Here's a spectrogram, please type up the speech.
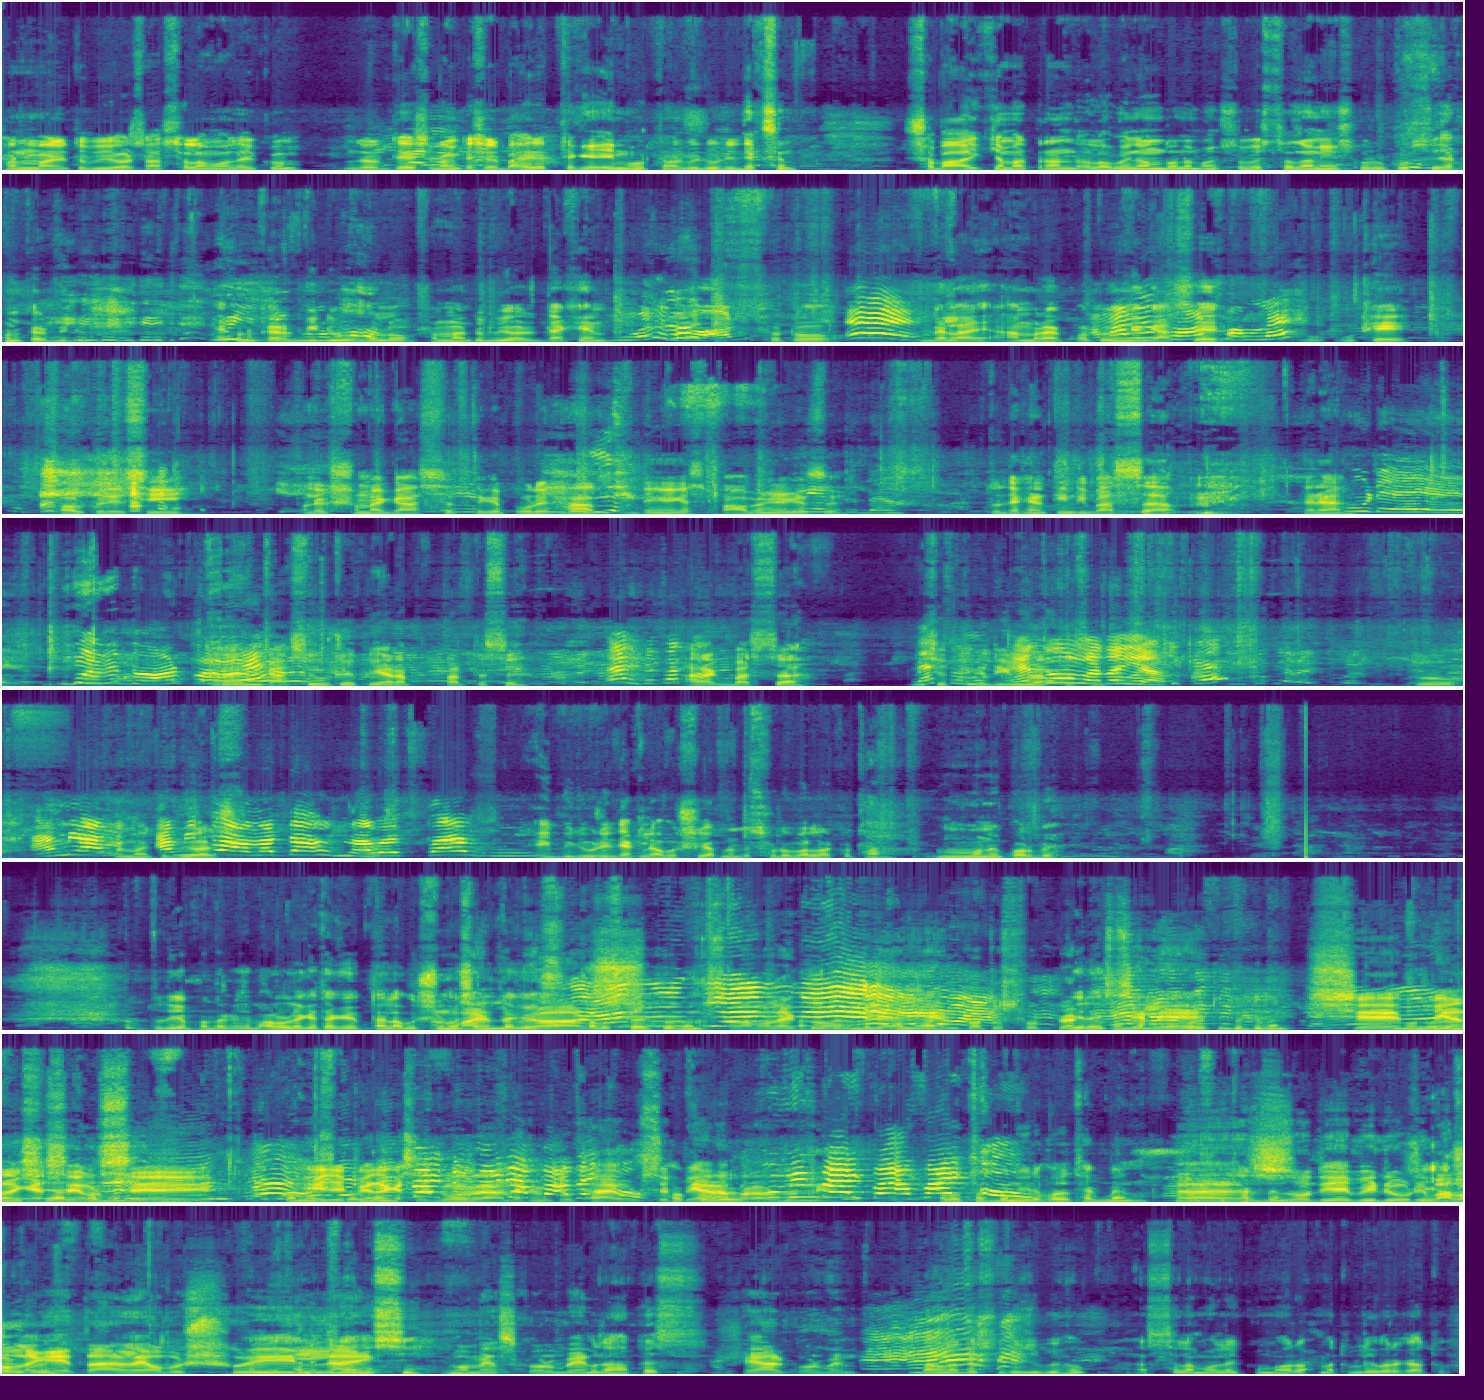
সম্মানিত ভিউয়ার্স আসসালামু আলাইকুম। যারা দেশ এবং দেশের বাইরের থেকে এই মুহূর্তে আমার ভিডিওটি দেখছেন, সবাইকে আমার প্রাণ ঢাল অভিনন্দন এবং শুভেচ্ছা জানিয়ে শুরু করছি এখনকার ভিডিও এখনকার ভিডিও হলো, সম্মানিত ভিউয়ার্স দেখেন, ছোট বেলায় আমরা কতই না গাছে উঠে ফল পেরেছি। অনেক সময় গাছের থেকে পড়ে হাত ভেঙে গেছে, পা ভেঙে গেছে। তো দেখেন, তিনটি বাচ্চা, এরা গাছে উঠে পেয়ারা পারতেছে আর এক বাচ্চা নিচের থেকে ঢিল মারতেছে। তো আমার তো ভিউয়ার্স এই ভিডিওটি দেখলে অবশ্যই আপনাদের ছোটোবেলার কথা মনে পড়বে। যদি আপনাদের কাছে ভালো লেগে থাকে তাহলে অবশ্যই আমার চ্যানেলটাকে সাবস্ক্রাইব করবেন। আসসালামু আলাইকুম। কত একটা ছেলে। সে বন্ধুদের মাঝে গাছে করবেন, এই যে পেয়ারা গাছের গোড়া দেখেন কোথায় উঠছে পেয়ারা করার জন্য। ভালো থাকবেন নিরাপদে থাকবেন হ্যাঁ, থাকবেন। যদি এই ভিডিওটি ভালো লাগে তাহলে অবশ্যই লাইক কমেন্টস করবেন। খুদা হাফেজ। শেয়ার করবেন। বাংলাদেশ চিরজীবী হোক আসসালামু আলাইকুম আর রহমতুল্লাহ বারকাতুহ।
